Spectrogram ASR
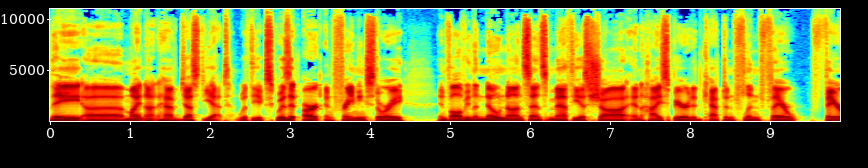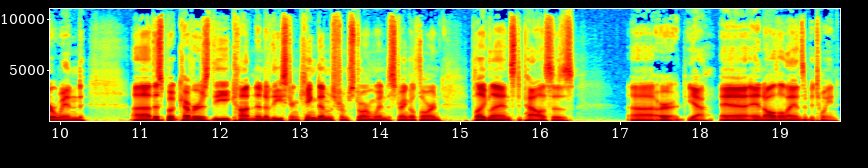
they uh, might not have just yet. With the exquisite art and framing story involving the no-nonsense Matthias Shaw and high-spirited Captain Flynn Fair, Fairwind." Uh, this book covers the continent of the Eastern Kingdoms, from Stormwind to Stranglethorn, Plaguelands to Palaces, uh, or yeah, and, and all the lands in between.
